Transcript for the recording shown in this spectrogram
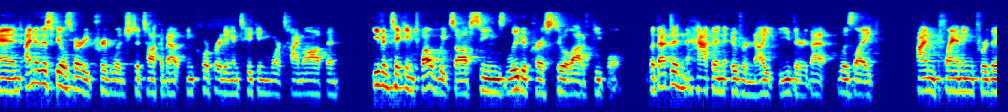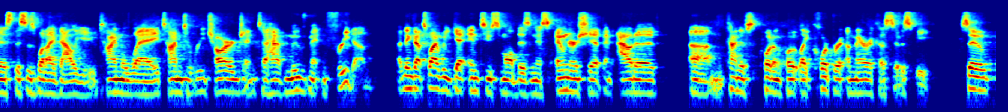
And I know this feels very privileged to talk about incorporating and taking more time off and even taking 12 weeks off seems ludicrous to a lot of people. But that didn't happen overnight either. That was like I'm planning for this. This is what I value time away, time to recharge, and to have movement and freedom. I think that's why we get into small business ownership and out of um, kind of quote unquote like corporate America, so to speak. So,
